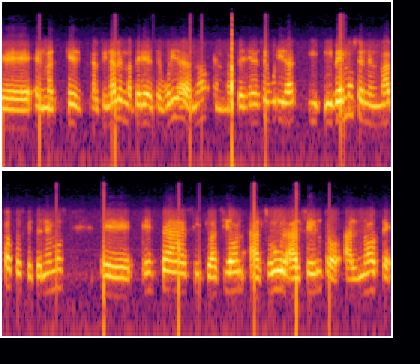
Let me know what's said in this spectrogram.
eh, que al final en materia de seguridad, ¿no? En materia de seguridad, y, y vemos en el mapa pues que tenemos eh, esta situación al sur, al centro, al norte,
